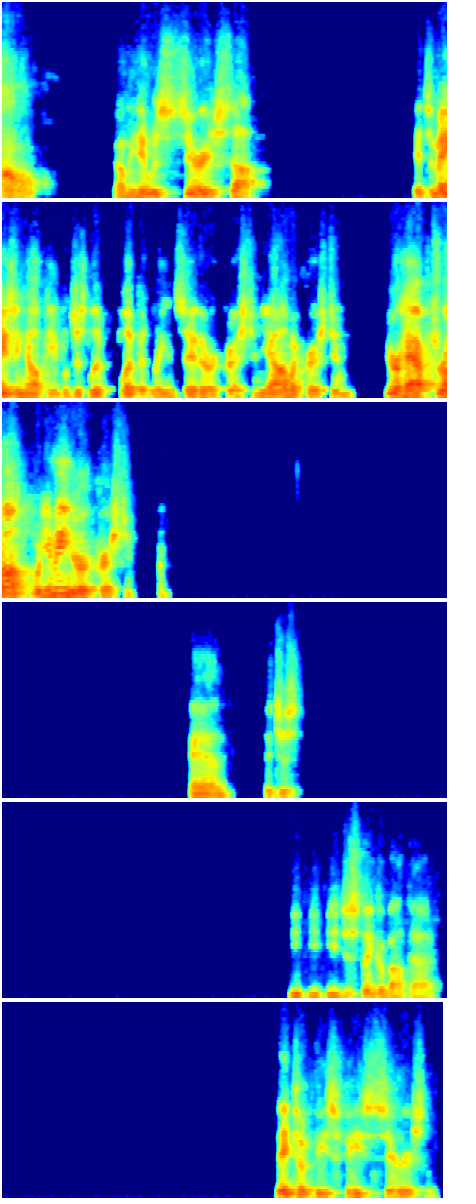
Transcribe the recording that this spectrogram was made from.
I mean, it was serious stuff. It's amazing how people just live flippantly and say they're a Christian. Yeah, I'm a Christian. You're half drunk. What do you mean you're a Christian? and it just you, you just think about that. They took these feasts seriously.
